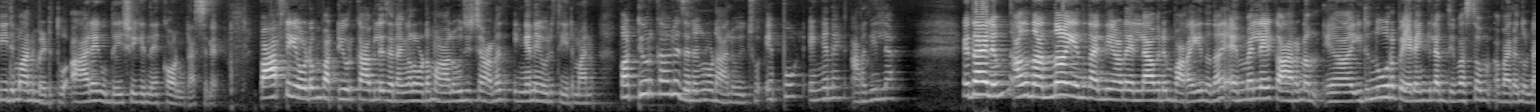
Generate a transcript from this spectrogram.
തീരുമാനമെടുത്തു ആരെ ഉദ്ദേശിക്കുന്ന കോൺഗ്രസിന്. പാർട്ടിയോടും വട്ടിയൂർക്കാവിലെ ജനങ്ങളോടും ആലോചിച്ചാണ് ഇങ്ങനെ ഒരു തീരുമാനം. വട്ടിയൂർക്കാവിലെ ജനങ്ങളോട് ആലോചിച്ചു. എപ്പോൾ? എങ്ങനെ? അറിയില്ല ഏതായാലും അത് നന്നായി എന്ന് തന്നെയാണ് എല്ലാവരും പറയുന്നത്. എം എൽ എ കാരണം ഇരുന്നൂറ് പേരെങ്കിലും ദിവസം വരുന്നുണ്ട്.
